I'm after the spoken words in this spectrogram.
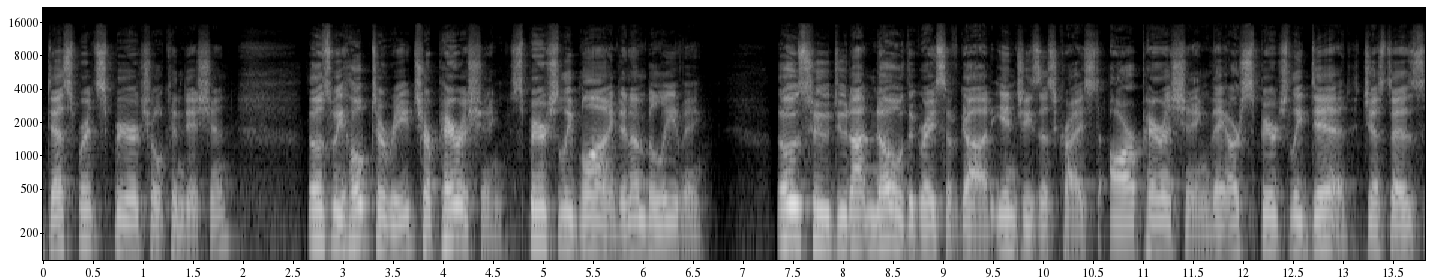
desperate spiritual condition. Those we hope to reach are perishing, spiritually blind and unbelieving. Those who do not know the grace of God in Jesus Christ are perishing. They are spiritually dead, just as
